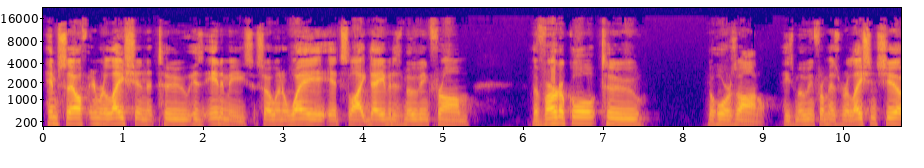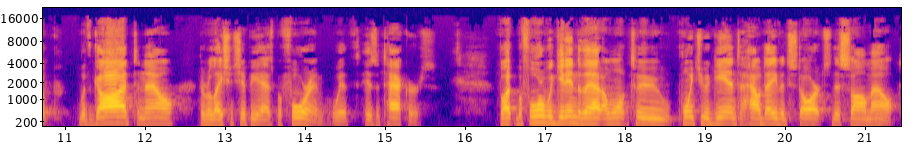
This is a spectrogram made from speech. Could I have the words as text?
himself in relation to his enemies. So in a way, it's like David is moving from the vertical to the horizontal. He's moving from his relationship with God to now the relationship he has before him with his attackers. But before we get into that, I want to point you again to how David starts this psalm out.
